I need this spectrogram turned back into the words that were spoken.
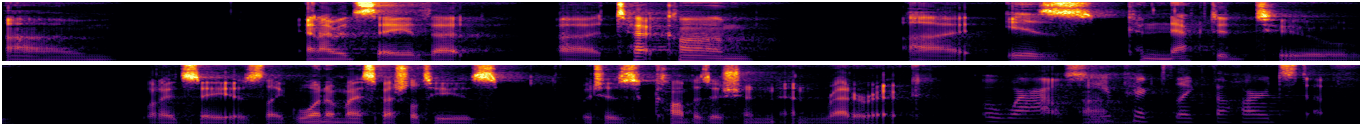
um, and I would say that uh, TechCom uh, is connected to what I'd say is like one of my specialties, which is composition and rhetoric. Oh wow! So um, you picked like the hard stuff.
